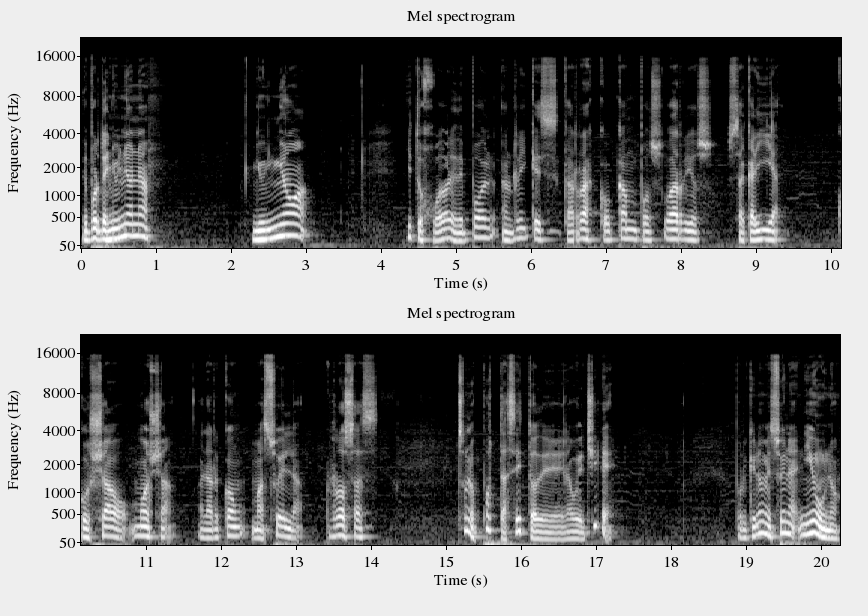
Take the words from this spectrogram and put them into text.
Deportes Ñuñona. Ñuñoa. Y estos jugadores de Paul, Enríquez, Carrasco, Campos, Barrios, Zacaría, Collao, Moya, Alarcón, Mazuela, Rosas. ¿Son los postas estos de la U de Chile? Porque no me suena ni uno.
